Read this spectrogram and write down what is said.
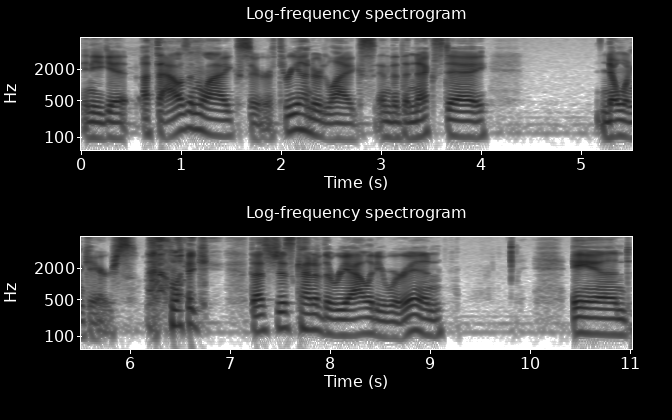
and you get a thousand likes or 300 likes, and then the next day, no one cares. like, that's just kind of the reality we're in. And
